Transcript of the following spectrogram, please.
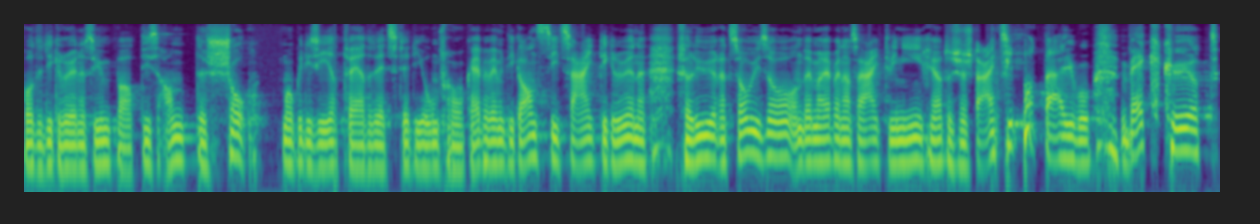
oder die grünen Sympathisanten schon mobilisiert werden jetzt die Umfrage. Eben, wenn man die ganze Zeit sagt, die Grünen verlieren sowieso und wenn man eben auch sagt, wie ich, ja, das ist eine Steinzeitpartei, die weggehört,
